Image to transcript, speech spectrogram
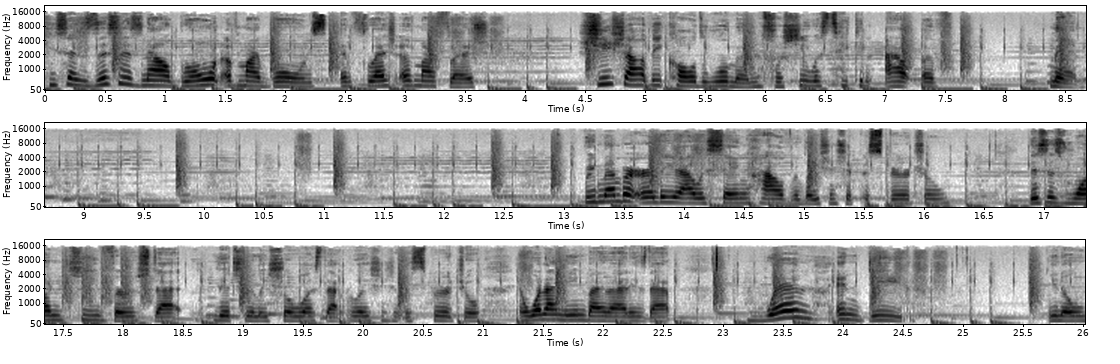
He says, This is now bone of my bones and flesh of my flesh. She shall be called woman, for she was taken out of man. Remember earlier I was saying how relationship is spiritual? This is one key verse that literally show us that relationship is spiritual. And what I mean by that is that when indeed, you know,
